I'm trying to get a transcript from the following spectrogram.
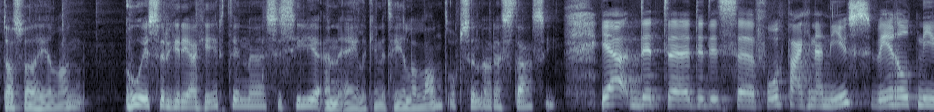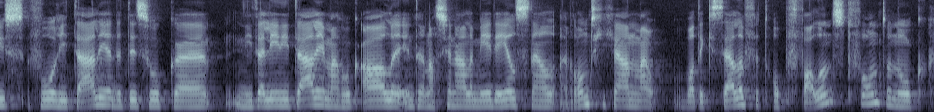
Dat is wel heel lang. Hoe is er gereageerd in uh, Sicilië en eigenlijk in het hele land op zijn arrestatie? Ja, dit, uh, dit is uh, voorpagina nieuws, wereldnieuws voor Italië. Dit is ook niet alleen Italië, maar ook alle internationale media heel snel rondgegaan. Maar wat ik zelf het opvallendst vond en ook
